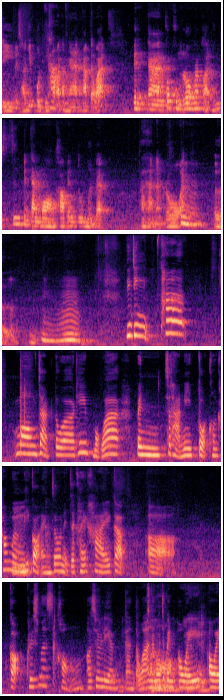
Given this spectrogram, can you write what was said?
จีนหรือชาวญี่ปุ่นที่เข้ามาทำงานนะครับ แต่ว่าเป็นการควบคุมโรคมากกว่าซึ่งซึ่งเป็นการมองเขาเป็นดูเหมือนแบบ พาหะนำโรคอือะมเอออืมอืมจริงๆ ถ้ามองจากตัวที่บอกว่าเป็นสถานีตรวจคนเข้าเมืองที่เกาะแองเจลเนี่ยจะคล้ายๆกับเอ่อเกาะคริสต์มาสของออสเตรเลียเหมือนกันแต่ว่าอันนั้นมันจะเป็นเอาไว้เอาไว้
